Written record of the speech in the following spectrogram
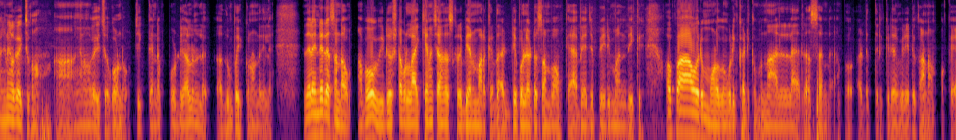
അങ്ങനെ നിങ്ങൾ കഴിച്ചോക്കണോ ആ അങ്ങനെ ഒന്ന് കഴിച്ച് നോക്കണ്ടോ ചിക്കന്റെ പൊടികളുണ്ട് അതും പൊയ്ക്കണുണ്ട് ഇതിൽ എന്തായാലും അതിന്റെ രസം ഉണ്ടാവും അപ്പോൾ വീഡിയോ ഇഷ്ടപ്പെട്ട ലൈക്ക് ചെയ്യാനും ചാനൽ സബ്സ്ക്രൈബ് ചെയ്യാനും മറക്കരുത്. അടിപൊളിയായിട്ട് സംഭവം. ക്യാബേജ് പെരി മന്തിക്ക് അപ്പോൾ ആ ഒരു മുളകും കൂടി കടിക്കുമ്പോൾ നല്ല രസമുണ്ട്. അപ്പോൾ അടുത്തിരിക്കിടെ വീഡിയോ കാണാം. ഓക്കെ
